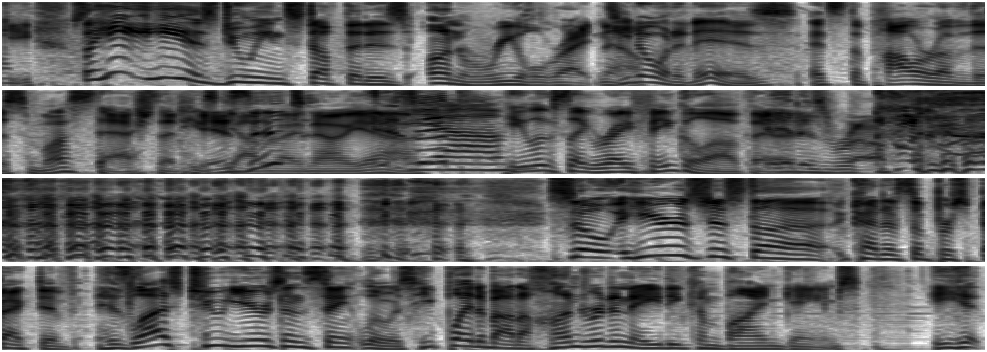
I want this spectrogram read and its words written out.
Yankee. So he, he is doing stuff that is unreal right now. Do you know what it is? It's the power of this mustache that he's Is got it? right now. Yeah. Is it? Yeah. He looks like Ray Finkle out there. It is rough. so here's just uh, kind of some perspective. His last two years in St. Louis, he played about 180 combined games. He hit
